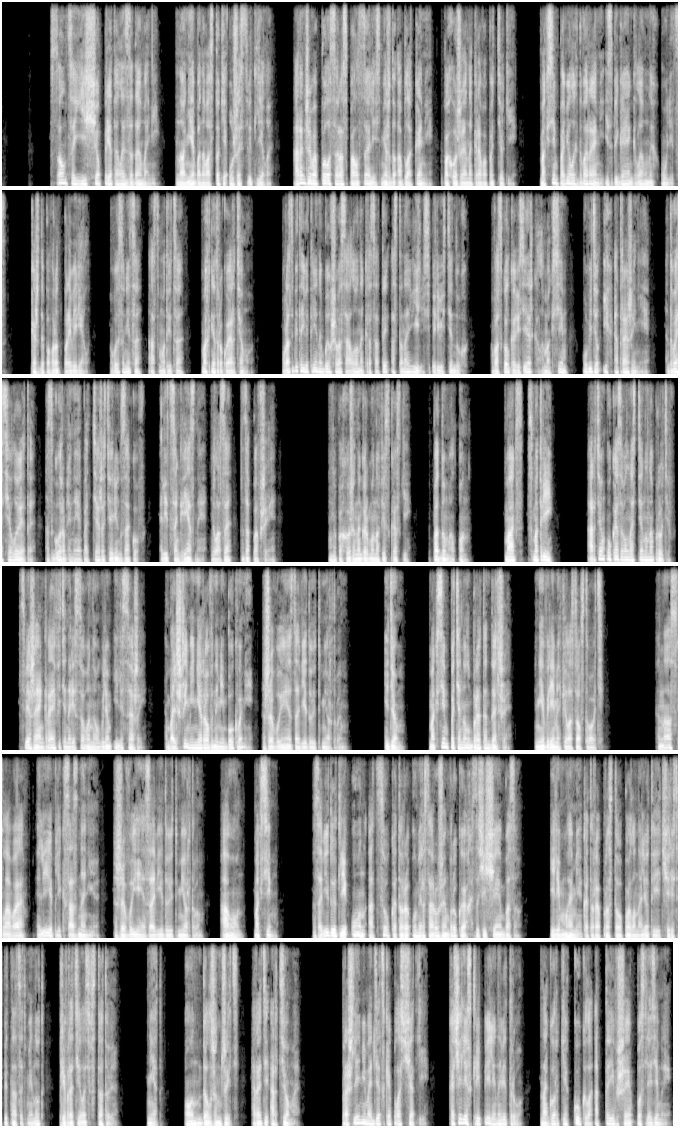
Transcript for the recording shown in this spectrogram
Солнце еще пряталось за домами, но небо на востоке уже светлело. Оранжевые полосы расползались между облаками, похожие на кровоподтеки. Максим повел их дворами, избегая главных улиц. Каждый поворот проверял. Высунется, осмотрится, махнет рукой Артему. У разбитой витрины бывшего салона красоты остановились перевести дух. В осколках зеркала Максим увидел их отражение. Два силуэта, сгорбленные под тяжестью рюкзаков. Лица грязные, глаза запавшие. «Мы похожи на гормонов из сказки», — подумал он. «Макс, смотри!» Артем указывал на стену напротив. Свежая граффити нарисована углем или сажей. Большими неровными буквами «Живые завидуют мертвым». «Идем». Максим потянул брата дальше. Не время философствовать. Но слова липли к сознанию. Живые завидуют мертвым. А он, Максим, завидует ли он отцу, который умер с оружием в руках, защищая базу? Или маме, которая просто упала на лед и через 15 минут превратилась в статую? Нет, он должен жить. Ради Артема. Прошли мимо детской площадки. Качели скрипели на ветру. На горке кукла, оттаившая после зимы.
